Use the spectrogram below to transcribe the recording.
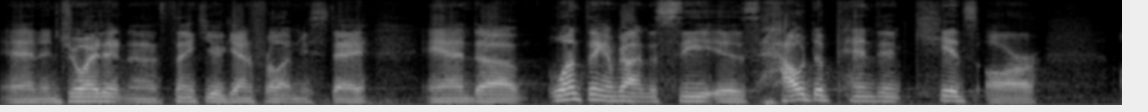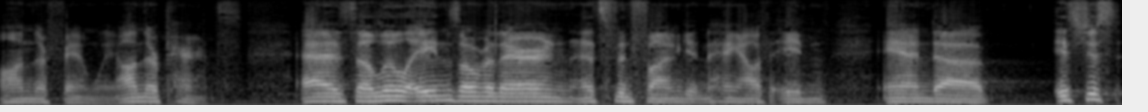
and enjoyed it. And thank you again for letting me stay. And uh, one thing I've gotten to see is how dependent kids are on their family, on their parents. As uh, little Aiden's over there, and it's been fun getting to hang out with Aiden. And uh, it's just,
